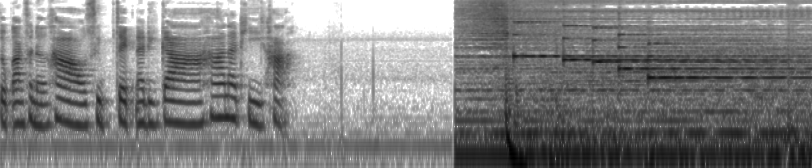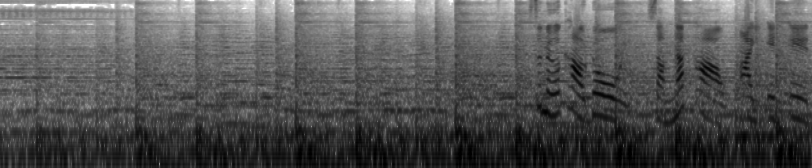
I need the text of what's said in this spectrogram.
จบการเสนอข่าว 17 นาฬิกา 5 นาทีค่ะเสนอข่าวโดย สำนักข่าว INN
